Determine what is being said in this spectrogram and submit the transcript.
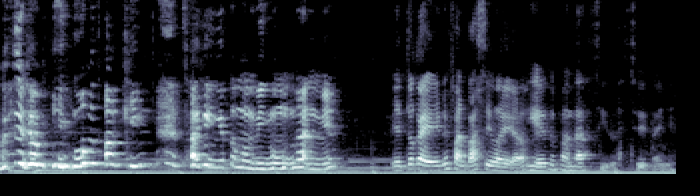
gue juga bingung saking saking itu membingungkannya. Ya, itu kayak ini fantasi lah ya. Iya itu fantasi lah ceritanya.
